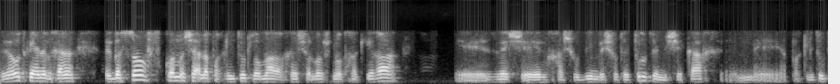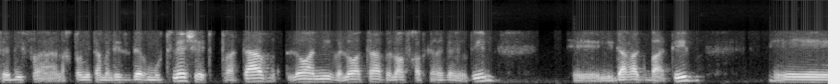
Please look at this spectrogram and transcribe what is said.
ועוד כאלה וכאלה, ובסוף כל מה שהיה לפרקליטות לומר אחרי שלוש שנות חקירה, אה, זה שהם חשודים בשוטטות, ומשכך הם, אה, הפרקליטות העדיפה לחתום איתם על הסדר מותנה, שאת פרטיו לא אני ולא אתה ולא אף אחד כרגע יודעים. אה, נדע רק בעתיד. אה,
